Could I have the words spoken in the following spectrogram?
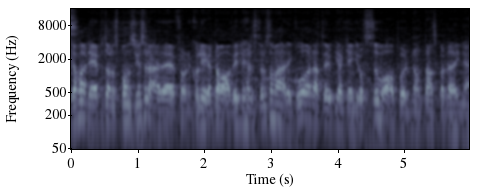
Jag hörde, på tal om sponsring sådär, eh, från en kollega David Hellström som var här igår att eh, Bianca Ingrosso var på något dansgolv där inne.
